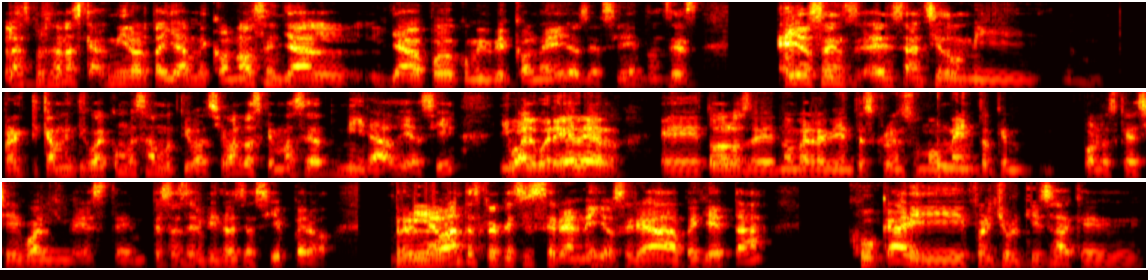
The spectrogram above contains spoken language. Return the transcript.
las personas que admiro ahorita ya me conocen, ya, ya puedo convivir con ellos y así, entonces ellos han, sido mi, prácticamente igual como esa motivación, los que más he admirado y así. Igual Wherever, eh, todos los de No Me Revientes creo en su momento, que por los que así igual este, empecé a hacer videos de así, pero relevantes creo que sí serían ellos, sería Vegeta, Juca y Fer Churquiza, que,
